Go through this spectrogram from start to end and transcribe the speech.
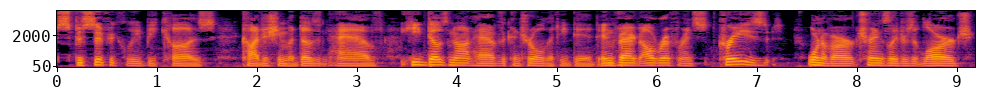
specifically because Kajishima doesn't have he does not have the control that he did. In fact, I'll reference Crazed, one of our translators at large,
